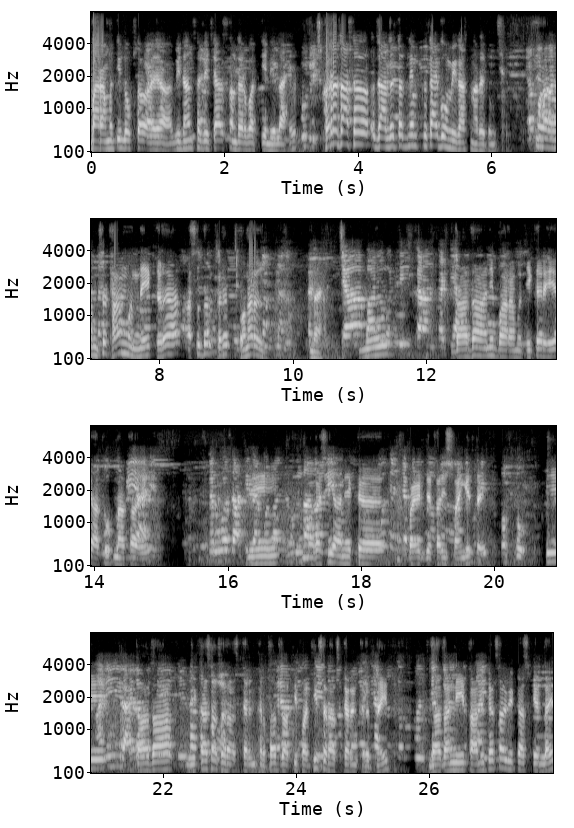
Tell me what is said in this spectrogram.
बारामती लोकसभा विधानसभेच्या संदर्भात केलेला आहे. खरंच असं झालं तर नेमकं काय भूमिका असणार आहे तुमची? आमचं ठाम म्हणणं आहे खरं असं तर खरंच होणारच. मूळ दादा आणि बारामतीकर हे अतूट नातं आहे. मी मगाशी अनेक बाईट देताना सांगितलंय. की दादा विकासाचं राजकारण करतात जातीपातीचं राजकारण करत नाहीत. दादांनी तालुक्याचा विकास केला आहे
